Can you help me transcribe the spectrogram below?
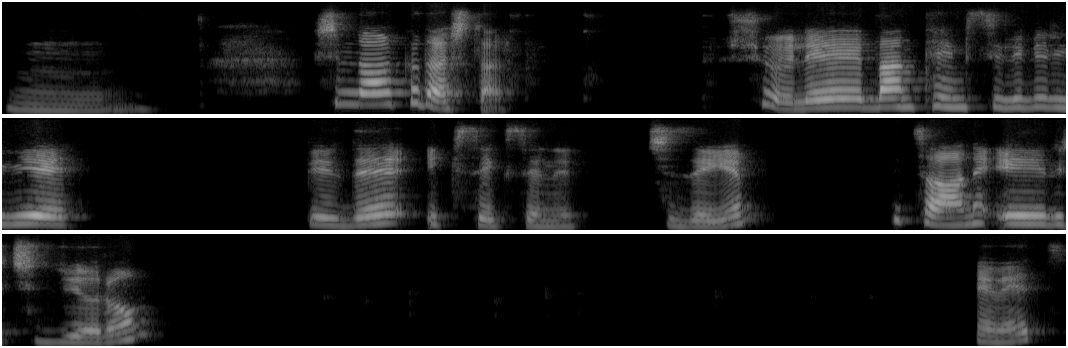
Hmm. Şimdi arkadaşlar şöyle ben temsili bir y bir de x ekseni çizeyim. Bir tane eğri çiziyorum. Evet.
